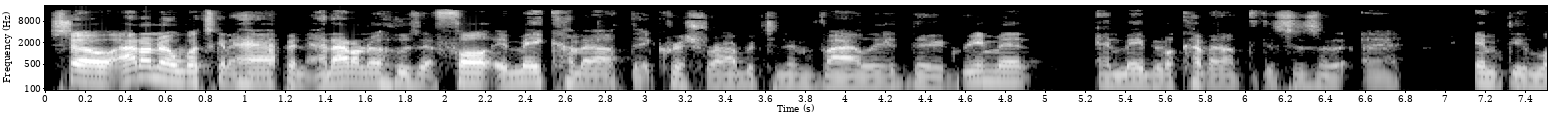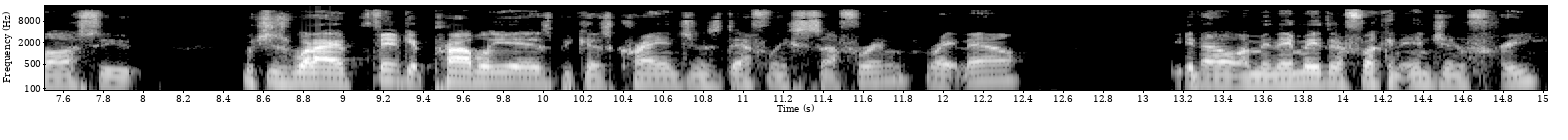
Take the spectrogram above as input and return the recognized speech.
So I don't know what's going to happen, and I don't know who's at fault. It may come out that Chris Robertson them violated their agreement, and maybe it'll come out that this is a, a empty lawsuit, which is what I think it probably is because Crane CryEngine's definitely suffering right now. You know, I mean, they made their fucking engine free,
